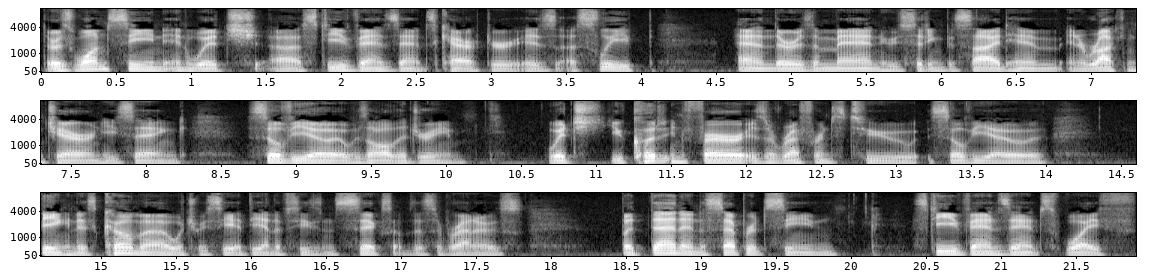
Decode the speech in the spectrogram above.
there's one scene in which uh, Steve Van Zandt's character is asleep and there is a man who's sitting beside him in a rocking chair and he's saying silvio it was all a dream which you could infer is a reference to silvio being in his coma which we see at the end of season six of the sopranos. But then in a separate scene steve van zandt's wife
